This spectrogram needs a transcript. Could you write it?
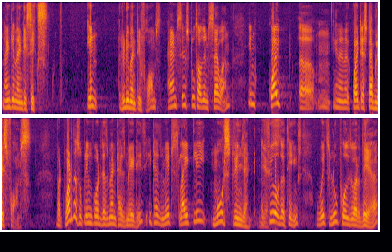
1996 in rudimentary forms and since 2007 in quite uh, in a quite established forms. But what the Supreme Court judgment has made is it has made slightly more stringent a few of the things which loopholes were there.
